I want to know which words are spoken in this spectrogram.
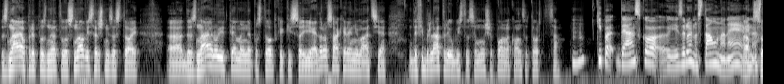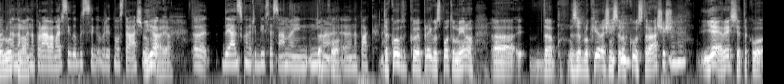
znajo prepoznati v osnovi srčni zastoj, uh, da znajo nuditi temeljne postopke, ki so jedro vsake reanimacije. Defibrilator je v bistvu samo še pol na koncu tortica. Mhm. Ki pa dejansko je zelo enostavna, ne? Absolutno. na- naprava. Marsikdo bi se ga verjetno ustrašil. Ja, ampak, ja. eh, Dejansko naredi vse sama in nima Tako. eh, napak. ne. Tako kot je prej gospod omenil, da zablokiraš in se lahko ustrašiš, je res je tako.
